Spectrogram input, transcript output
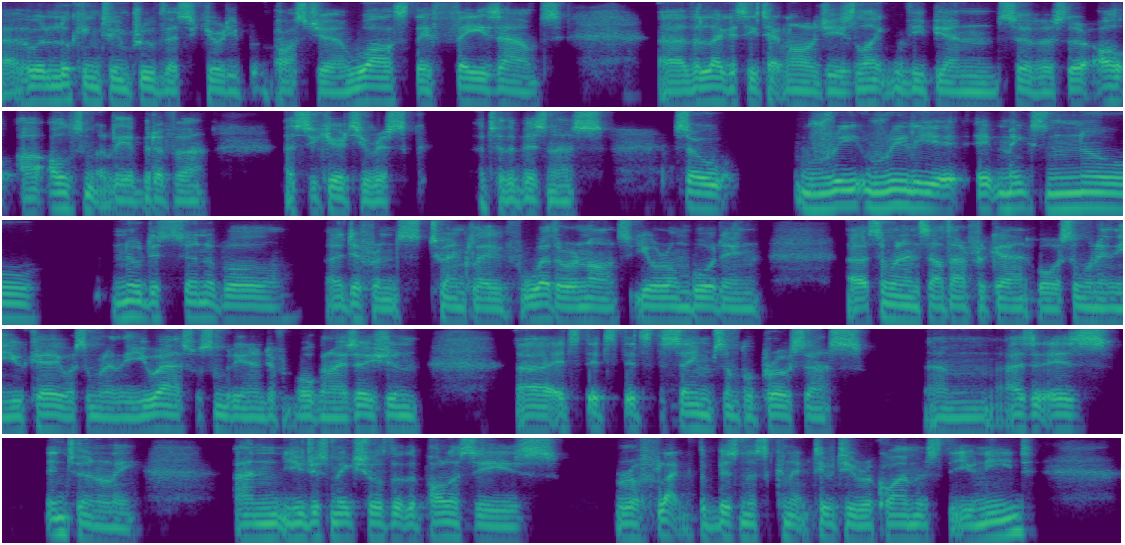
uh, who are looking to improve their security posture whilst they phase out uh, the legacy technologies like VPN servers that are, are ultimately a bit of a, a, security risk to the business. So re- really, it, it, makes no no discernible uh, difference to Enclave whether or not you're onboarding uh, someone in South Africa or someone in the UK or someone in the US or somebody in a different organization. Uh, it's it's it's the same simple process um, as it is internally. And you just make sure that the policies reflect the business connectivity requirements that you need.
